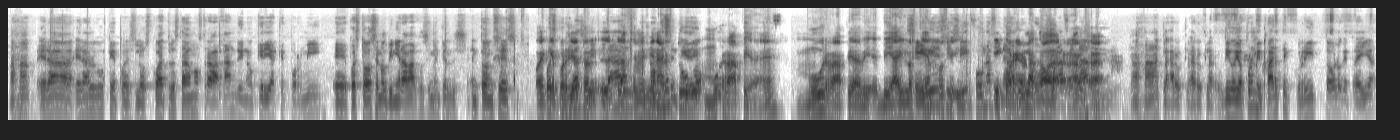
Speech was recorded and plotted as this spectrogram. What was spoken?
ajá, era, era algo que pues los cuatro estábamos trabajando y no quería que por mí, eh, pues todo se nos viniera abajo, ¿sí me entiendes? Entonces, Oye, pues, que por cierto, la semifinal, estuvo muy rápida, ¿eh? Muy rápida, vi, ahí los tiempos sí, y, sí, fue una final, y corrieron a todas, ¿verdad? Ajá, claro, claro, claro. Digo, yo por mi parte corrí todo lo que traía,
